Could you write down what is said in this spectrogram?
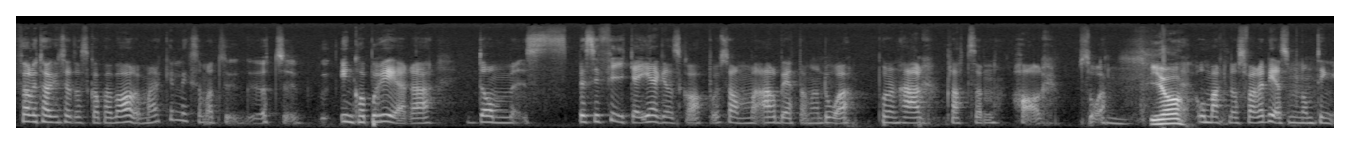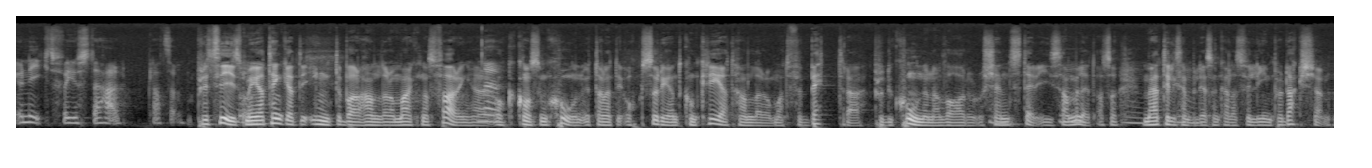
företagens sätt att skapa varumärken, liksom, att, att inkorporera de specifika egenskaper som arbetarna då på den här platsen har. Så. Ja, Och marknadsföra det som någonting unikt för just det här platsen. Precis, Så. men jag tänker att det inte bara handlar om marknadsföring här Nej. och konsumtion. Utan att det också rent konkret handlar om att förbättra produktionen av varor och tjänster Mm. i samhället. Alltså med till exempel det som kallas för lean production.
